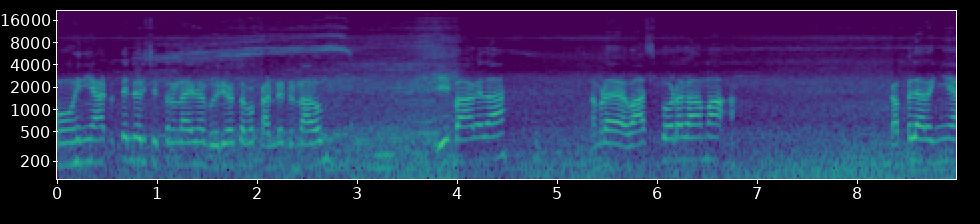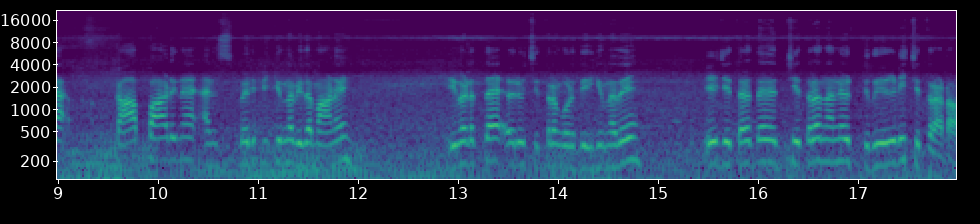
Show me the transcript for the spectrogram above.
മോഹിനിയാട്ടത്തിന്റെ ഒരു ചിത്രം ഉണ്ടായിരുന്ന വീഡിയോസ് ഒക്കെ കണ്ടിട്ടുണ്ടാവും. ഈ ഭാഗത നമ്മുടെ വാസ്കോഡഗാമ കപ്പലിറങ്ങിയ കാപ്പാടിനെ അനുസ്മരിപ്പിക്കുന്ന വിധമാണ് ഇവിടുത്തെ ഒരു ചിത്രം കൊടുത്തിരിക്കുന്നത്. ഈ ചിത്രത്തെ ചിത്രം തന്നെ ഒരു ത്രീ ഡി ചിത്രം കേട്ടോ.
